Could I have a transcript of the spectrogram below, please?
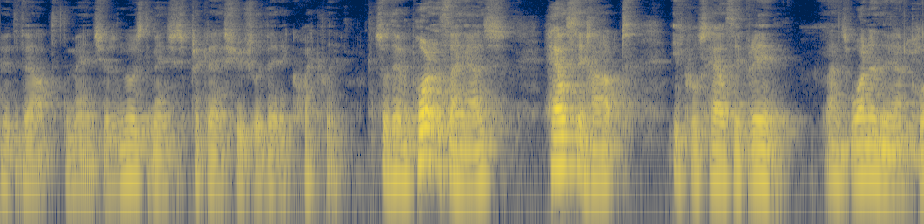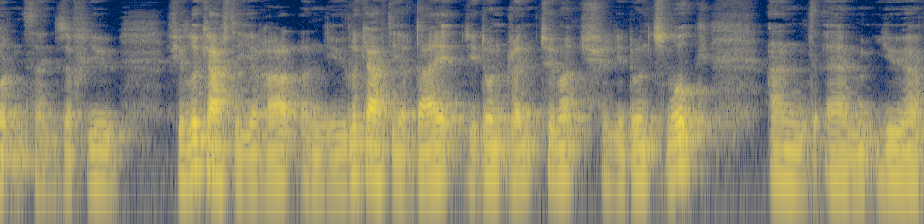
who developed dementia, and those dementias progress usually very quickly. So the important thing is healthy heart equals healthy brain. That's one of the important things. If you if you look after your heart and you look after your diet, you don't drink too much, you don't smoke, and um, you have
